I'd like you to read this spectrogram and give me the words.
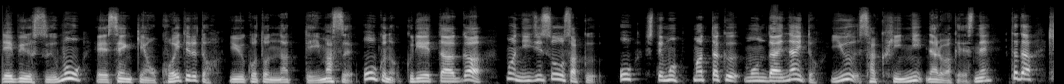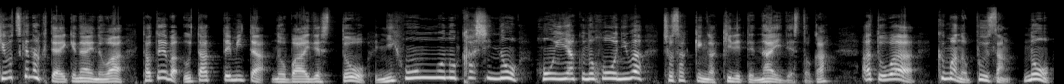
レビュー数も1000件を超えているということになっています。多くのクリエイターが、まあ、二次創作をしても全く問題ないという作品になるわけですね。ただ気をつけなくてはいけないのは、例えば歌ってみたの場合ですと、日本語の歌詞の翻訳の方には著作権が切れてないですとか、あとは、熊野プーさんの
